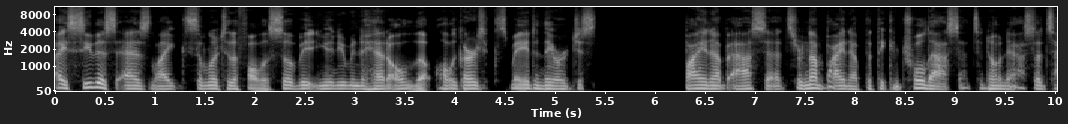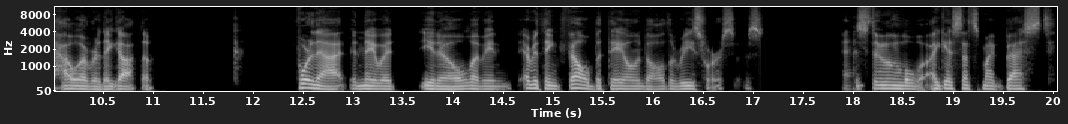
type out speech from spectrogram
I see this as like similar to the fall of the Soviet Union when they had all the oligarchs made and they were just buying up assets or not buying up, but they controlled assets and owned assets, however they got them for that. And they would, you know, I mean, everything fell, but they owned all the resources. So I guess that's my best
